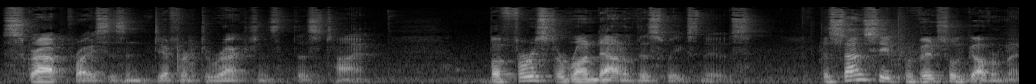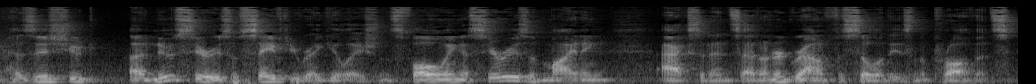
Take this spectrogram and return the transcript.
scrap prices in different directions at this time. But first, a rundown of this week's news. The Shanxi provincial government has issued a new series of safety regulations following a series of mining accidents at underground facilities in the province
